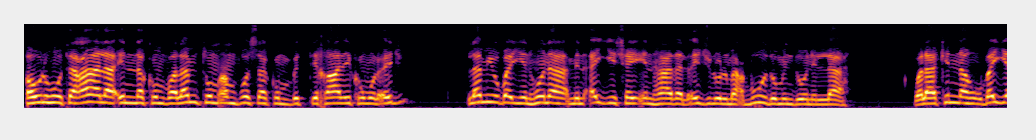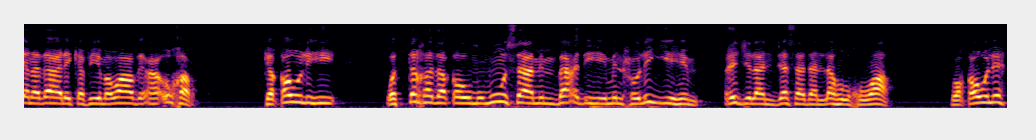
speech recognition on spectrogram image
قوله تعالى إنكم ظلمتم أنفسكم باتخاذكم العجل لم يبين هنا من أي شيء هذا العجل المعبود من دون الله ولكنه بين ذلك في مواضع أخر كقوله واتخذ قوم موسى من بعده من حليهم عجلا جسدا له خوار وقوله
